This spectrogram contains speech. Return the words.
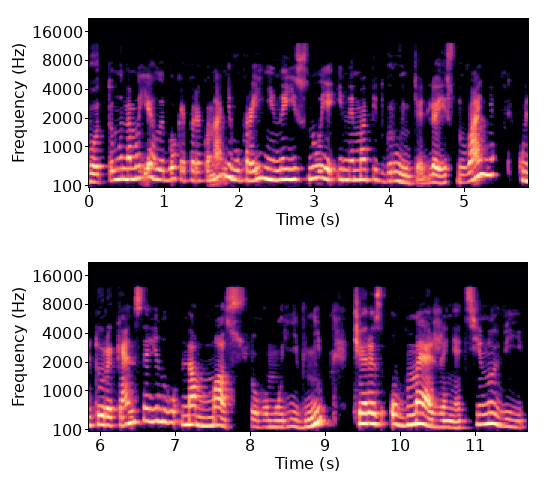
От, Тому, на моє глибоке переконання, в Україні не існує і нема підґрунтя для існування культури кенселінгу на масовому рівні через обмеження цінові,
